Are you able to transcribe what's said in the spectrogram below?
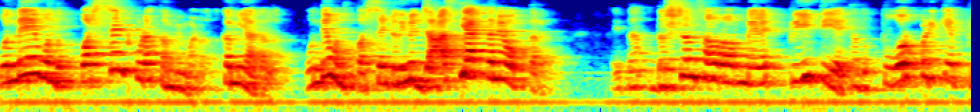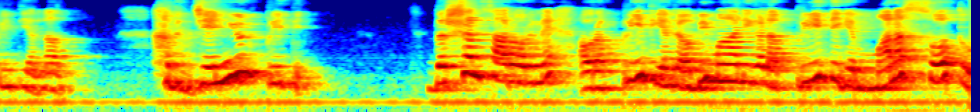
ಒಂದೇ ಒಂದು ಪರ್ಸೆಂಟ್ ಕೂಡ ಕಮ್ಮಿ ಮಾಡೋ, ಕಮ್ಮಿ ಆಗಲ್ಲ. ಒಂದೇ ಒಂದು ಪರ್ಸೆಂಟ್ ಇನ್ನೂ ಜಾಸ್ತಿ ಆಗ್ತಾನೆ ಹೋಗ್ತಾರೆ, ಆಯಿತಾ? ದರ್ಶನ್ ಸರ್ ಅವ್ರ ಮೇಲೆ ಪ್ರೀತಿ, ಆಯಿತಾ? ಅದು ತೋರ್ಪಡಿಕೆ ಪ್ರೀತಿ ಅಲ್ಲ ಅದು. ಅದು ಜೆನ್ಯೂನ್ ಪ್ರೀತಿ. ದರ್ಶನ್ ಸಾರ್ ಅವರನ್ನೇ ಅವರ ಪ್ರೀತಿಗೆ ಅಂದರೆ ಅಭಿಮಾನಿಗಳ ಪ್ರೀತಿಗೆ ಮನಸ್ಸೋತು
